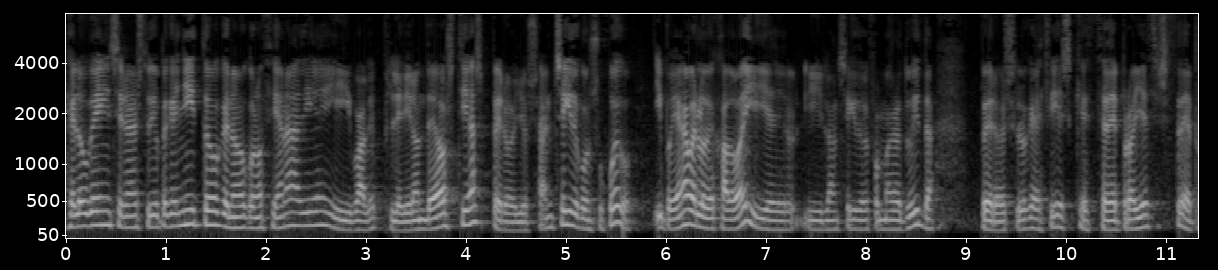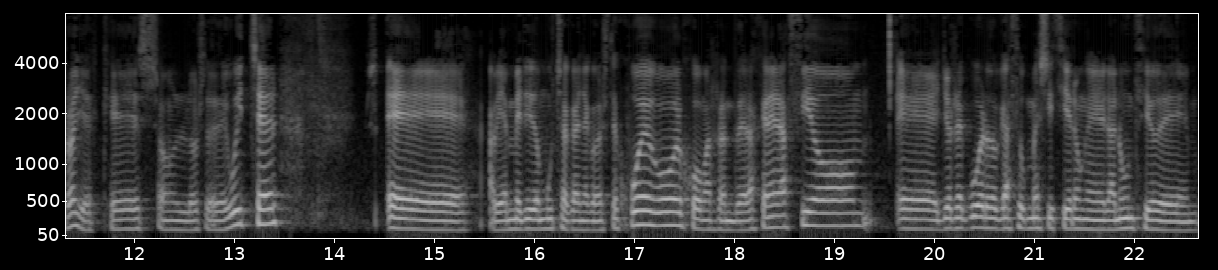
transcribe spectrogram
Hello Games era un estudio pequeñito que no conocía nadie y vale, le dieron de hostias, pero ellos han seguido con su juego y podían haberlo dejado ahí y, y lo han seguido de forma gratuita. Pero es lo que decís, que CD Projekt es CD Projekt, que son los de The Witcher, eh, habían metido mucha caña con este juego, el juego más grande de la generación. Eh, yo recuerdo que hace un mes hicieron el anuncio de,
